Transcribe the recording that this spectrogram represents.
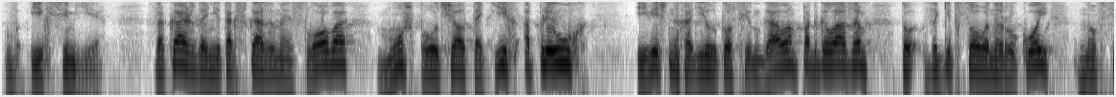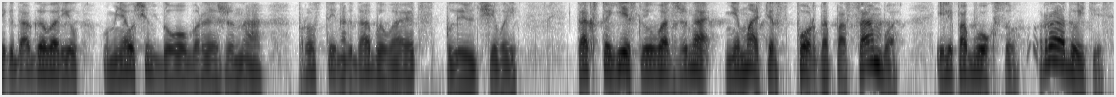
в их семье. За каждое не так сказанное слово муж получал таких оплеух, и вечно ходил то с фингалом под глазом, то загипсованной рукой, но всегда говорил, у меня очень добрая жена, просто иногда бывает вспыльчивой. Так что если у вас жена не мастер спорта по самбо или по боксу, радуйтесь,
